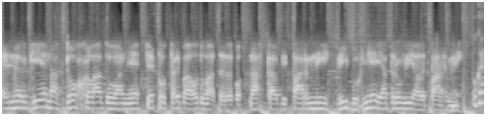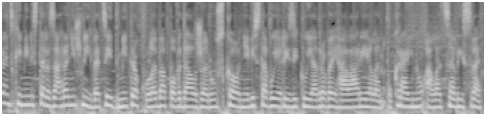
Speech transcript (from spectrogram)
energie na dochladzovanie. Teplo treba odvádzať, lebo nastal by párny výbuch, nie jadrový, ale párny. Ukrajinský minister zahraničných vecí Dmitro Kuleba povedal, že Rusko nevystavuje riziku jadrovej havárie len Ukrajinu, ale celý svet.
